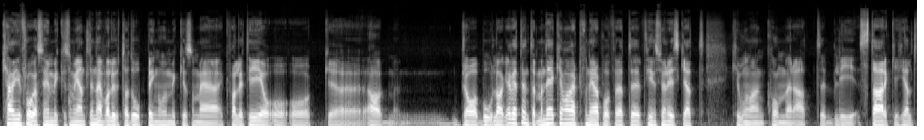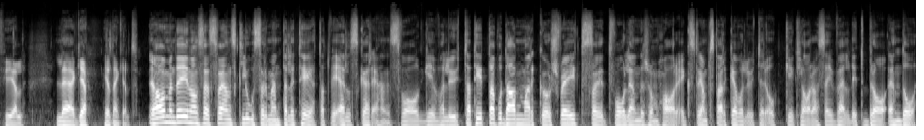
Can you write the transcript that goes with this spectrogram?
kan ju fråga sig hur mycket som egentligen är valutadoping och hur mycket som är kvalitet och, och, och ja, bra bolag. Jag vet inte, men det kan vara värt att fundera på för att det finns ju en risk att kronan kommer att bli stark i helt fel läge helt enkelt. Ja, men det är någon svensk losermentalitet att vi älskar en svag valuta. Titta på Danmark och Schweiz, två länder som har extremt starka valutor och klarar sig väldigt bra ändå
